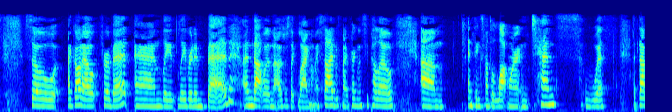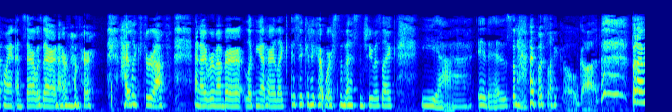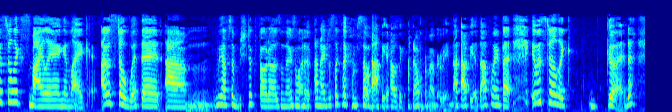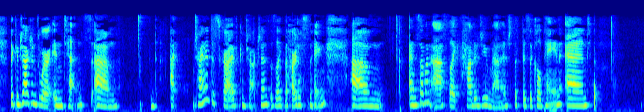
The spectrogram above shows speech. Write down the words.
So I got out for a bit and laid, labored in bed. And that one, I was just like lying on my side with my pregnancy pillow. Um, and things felt a lot more intense with at that point and Sarah was there and I remember I like threw up and I remember looking at her like, is it gonna get worse than this? And she was like, yeah, it is. And I was like, oh God. But I was still like smiling and like, I was still with it. Um, we have some, she took photos and there's one, of, and I just looked like I'm so happy. And I was like, I don't remember being that happy at that point, but it was still like good. The contractions were intense. Um, I, trying to describe contractions is like the hardest thing. Um, and someone asked like, how did you manage the physical pain? And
